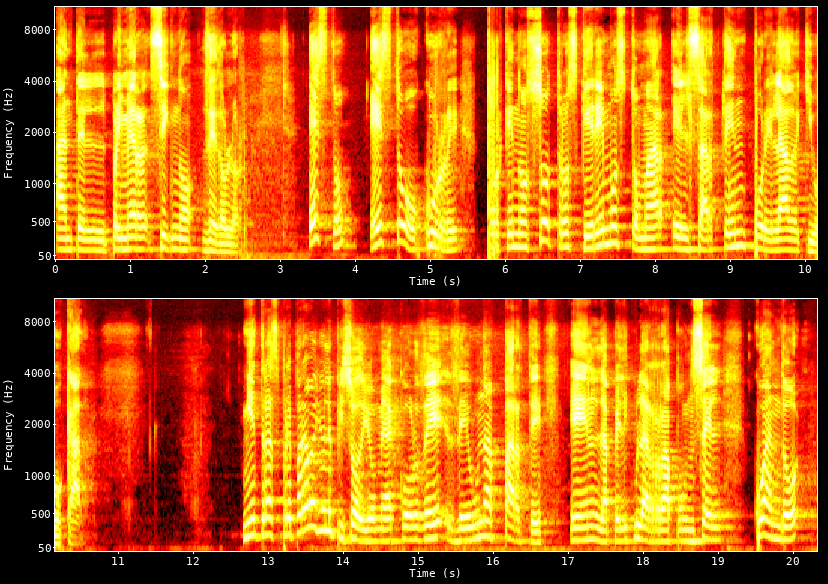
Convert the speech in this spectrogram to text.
ante el primer signo de dolor. Esto, esto ocurre porque nosotros queremos tomar el sartén por el lado equivocado. Mientras preparaba yo el episodio, me acordé de una parte en la película Rapunzel cuando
